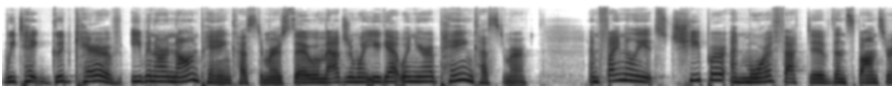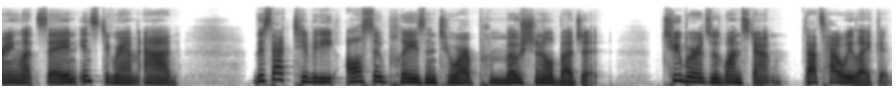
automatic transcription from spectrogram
We take good care of even our non paying customers. So imagine what you get when you're a paying customer. And finally, it's cheaper and more effective than sponsoring, let's say, an Instagram ad. This activity also plays into our promotional budget. Two birds with one stone. That's how we like it.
